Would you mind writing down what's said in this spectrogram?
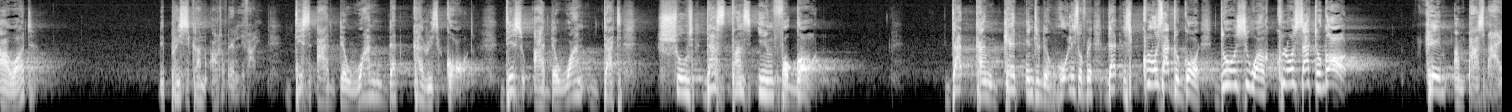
are what? The priests come out of the Levite. These are the one that carries God. These are the one that shows that stands in for God that can get into the holies of that is closer to God. Those who are closer to God came and passed by.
